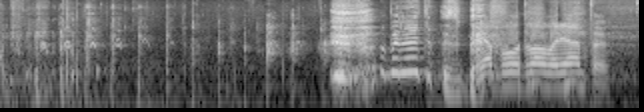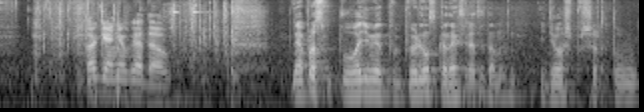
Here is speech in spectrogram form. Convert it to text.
Блять, это... У меня было два варианта. В итоге я не угадал. Я просто Владимир повернулся к коннекторе, а ты там идешь по шарту.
